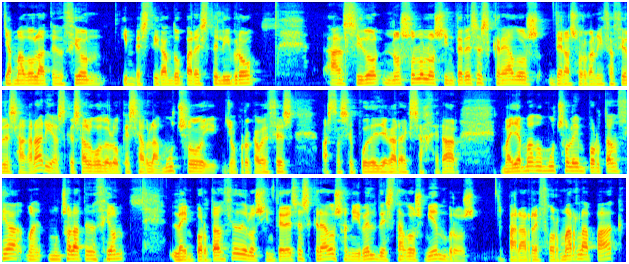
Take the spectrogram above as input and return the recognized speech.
llamado la atención investigando para este libro han sido no solo los intereses creados de las organizaciones agrarias, que es algo de lo que se habla mucho y yo creo que a veces hasta se puede llegar a exagerar. Me ha llamado mucho la importancia, mucho la atención la importancia de los intereses creados a nivel de Estados miembros para reformar la PAC,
